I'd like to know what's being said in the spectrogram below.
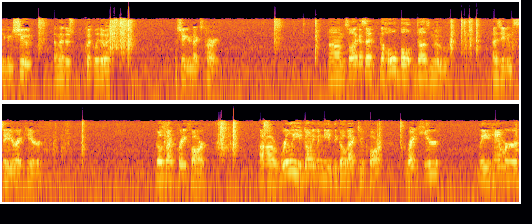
you can shoot and then just quickly do it and shoot your next target. Um, so like I said, the whole bolt does move, as you can see right here. Goes back pretty far. Uh, really, you don't even need to go back too far. right here, the hammer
